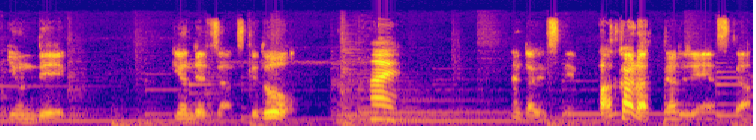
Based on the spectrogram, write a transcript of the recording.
読んで読んだやつなんですけどはい。なんかですねバカラってあるじゃないですか。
